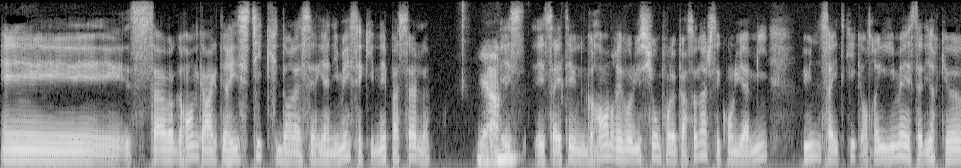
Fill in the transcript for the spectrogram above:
Et sa grande caractéristique dans la série animée, c'est qu'il n'est pas seul. Yeah. Et, et, ça a été une grande révolution pour le personnage, c'est qu'on lui a mis une sidekick entre guillemets, c'est-à-dire que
